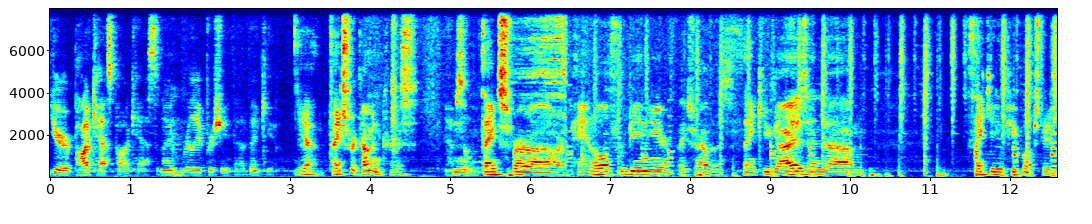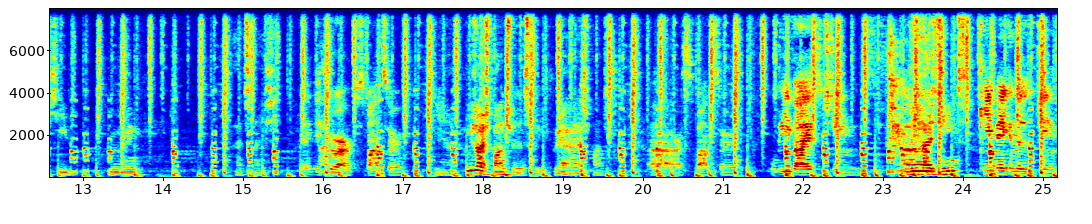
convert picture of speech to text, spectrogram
your podcast podcast, and I Mm. really appreciate that. Thank you. Yeah. Thanks for coming, Chris. Absolutely. Well, thanks for uh, our panel for being here. Thanks for having us. Thank you guys, and um, thank you to people upstairs. Keep moving. That's nice. Thank you to our sponsor. Yeah. Who's our sponsor this week? We haven't had a sponsor. Uh, our sponsor, Levi's Jeans. Uh, Levi's jeans. Keep making those jeans.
